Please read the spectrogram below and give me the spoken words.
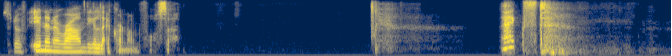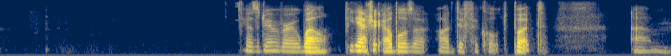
sort of in and around the olecranon fossa. Next. You guys are doing very well. Pediatric elbows are, are difficult, but um,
